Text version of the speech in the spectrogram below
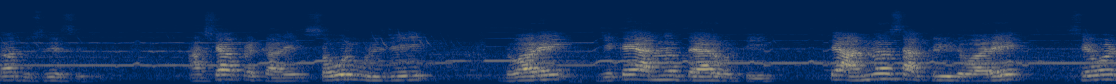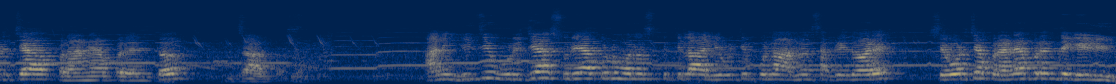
का दुसरे सजीव अशा प्रकारे सौर ऊर्जेद्वारे जे काही अन्न तयार होते ते अन्न साखळीद्वारे शेवटच्या प्राण्यापर्यंत जात असते. आणि ही जी ऊर्जा सूर्याकडून वनस्पतीला आली होती पुन्हा अन्न साखळीद्वारे शेवटच्या प्राण्यापर्यंत गेली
